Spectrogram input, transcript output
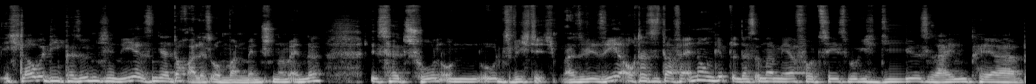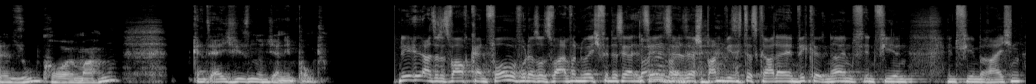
ich, glaube, die persönliche Nähe sind ja doch alles irgendwann Menschen am Ende, ist halt schon un, uns wichtig. Also wir sehen auch, dass es da Veränderungen gibt und dass immer mehr VCs wirklich Deals rein per, per Zoom-Call machen. Ganz ehrlich, wir sind noch nicht an dem Punkt. Nee, also das war auch kein Vorwurf oder so, es war einfach nur, ich finde es ja sehr, sehr, sehr spannend, wie sich das gerade entwickelt ne, in, in, vielen, in vielen Bereichen.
